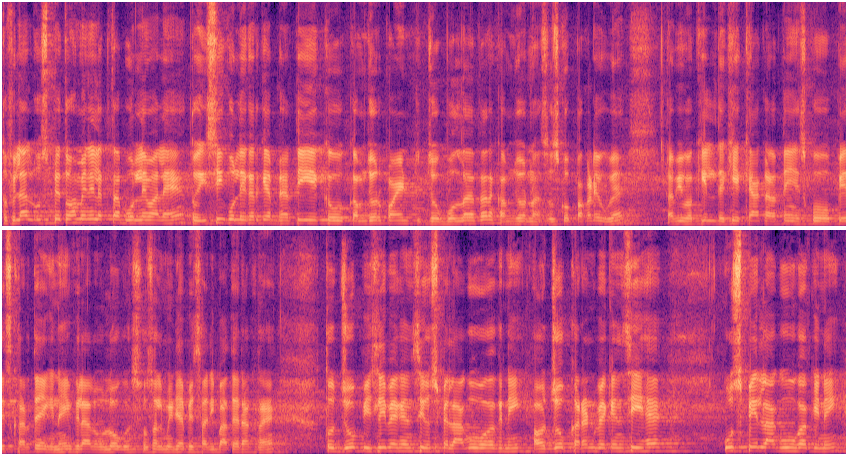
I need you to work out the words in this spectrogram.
तो फ़िलहाल उस पर तो हमें नहीं लगता बोलने वाले हैं। तो इसी को लेकर के अभ्यर्थी एक कमज़ोर पॉइंट जो बोल रहा था ना, कमज़ोर नस उसको पकड़े हुए हैं। अभी वकील देखिए क्या करते हैं, इसको पेश करते हैं कि नहीं। फ़िलहाल वो लोग सोशल मीडिया पर सारी बातें रख रहे हैं। तो जो पिछली वैकेंसी उस पर लागू होगा कि नहीं, और जो करंट वैकेंसी है उस पर लागू होगा कि नहीं?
